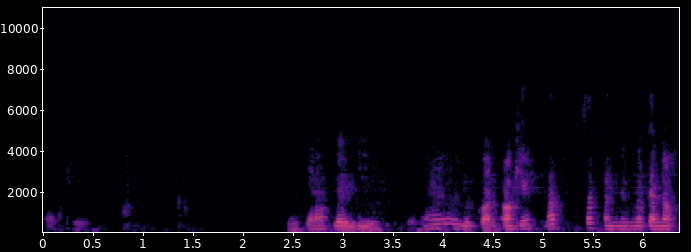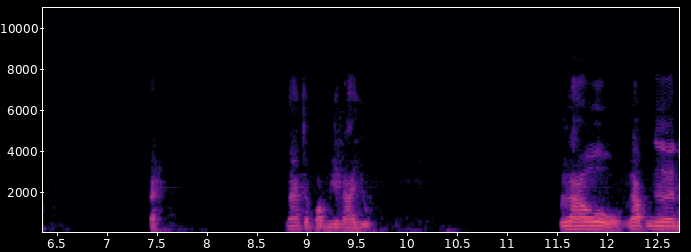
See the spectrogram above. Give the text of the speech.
โอเคจะรับเลยดีเดี๋ยวนะอยู่ก่อน โอเค รับสักอันหนึ่งแล้วกันเนาะน่าจะพอมีเวลาอยู่ เรารับเงิน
